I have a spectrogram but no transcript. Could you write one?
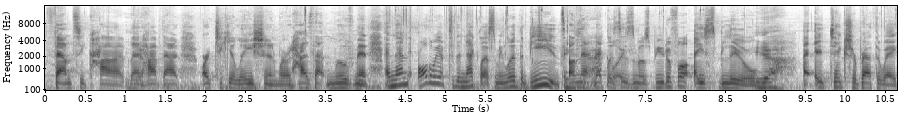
fancy cut, that yep. have that articulation where it has that movement. And then all the way up to the necklace. I mean, look at the beads exactly. on that necklace is the most beautiful ice blue. Yeah. it takes your breath away.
